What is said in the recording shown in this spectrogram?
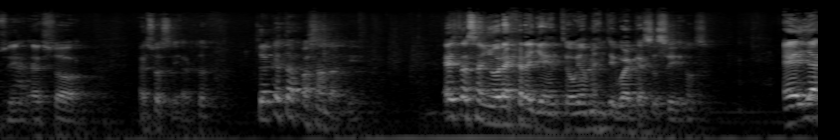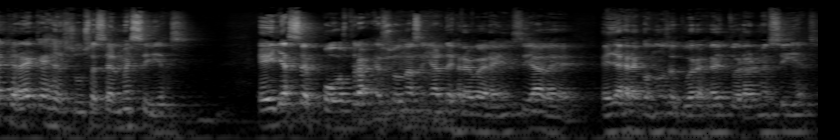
sí, eso, eso es cierto. Entonces, ¿qué está pasando aquí? Esta señora es creyente, obviamente, igual que sus hijos. Ella cree que Jesús es el Mesías. Ella se postra, eso es una señal de reverencia, de ella reconoce tú eres rey, tú eres el Mesías.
